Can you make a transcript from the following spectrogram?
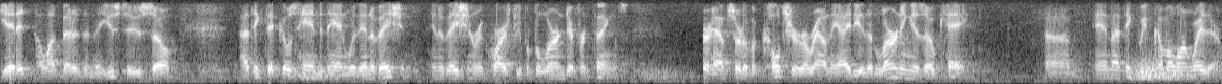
get it a lot better than they used to. So I think that goes hand in hand with innovation. Innovation requires people to learn different things or have sort of a culture around the idea that learning is okay. Um, and I think we've come a long way there.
